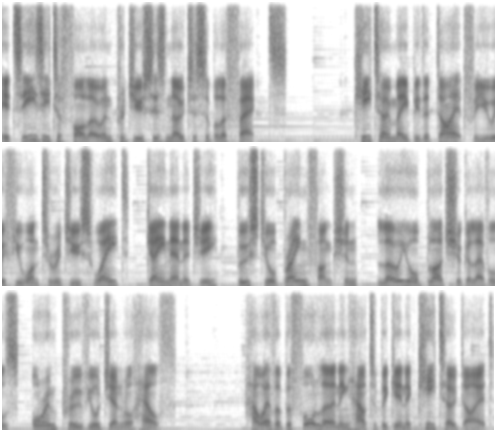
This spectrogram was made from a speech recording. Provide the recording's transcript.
It's easy to follow and produces noticeable effects. Keto may be the diet for you if you want to reduce weight, gain energy, boost your brain function, lower your blood sugar levels, or improve your general health. However, before learning how to begin a keto diet,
